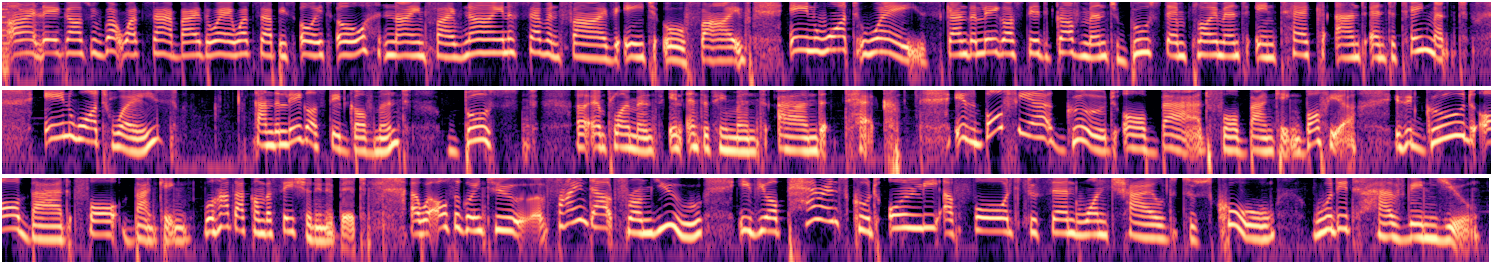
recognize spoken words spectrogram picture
All right, there, Lagos, we've got WhatsApp, by the way. WhatsApp is 080 959 75805. In what ways can the Lagos state government boost employment in tech and entertainment? In what ways? Can the Lagos state government boost uh, employment in entertainment and tech? Is Bofia good or bad for banking? Bofia, is it good or bad for banking? We'll have that conversation in a bit. Uh, we're also going to find out from you if your parents could only afford to send one child to school, would it have been you?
